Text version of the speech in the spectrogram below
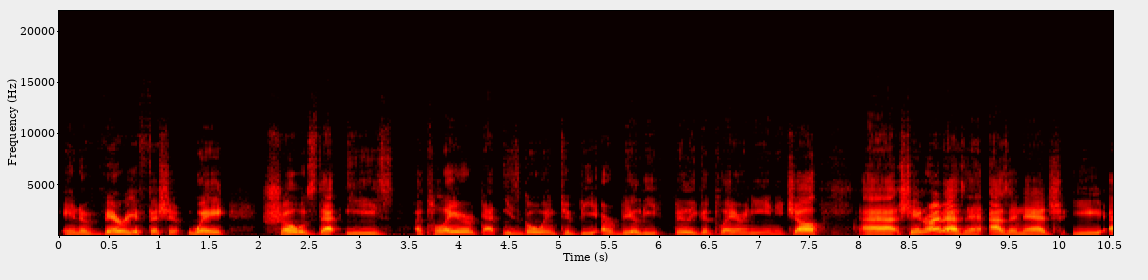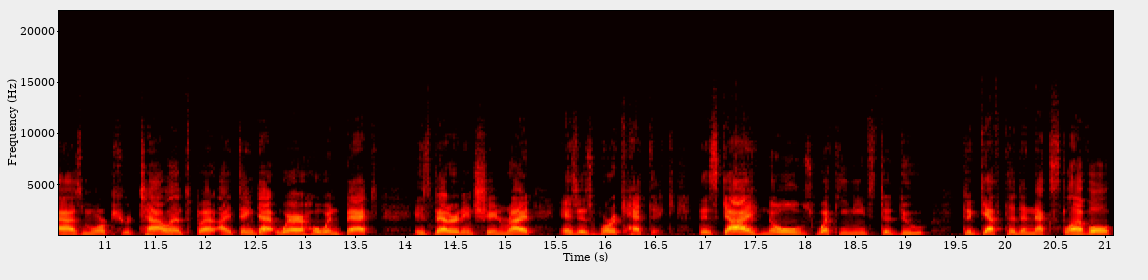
in a very efficient way shows that he's a player that is going to be a really, really good player in the NHL. Uh, Shane Wright has, a, has an edge. He has more pure talent, but I think that where Owen Beck is better than Shane Wright is his work ethic. This guy knows what he needs to do to get to the next level,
